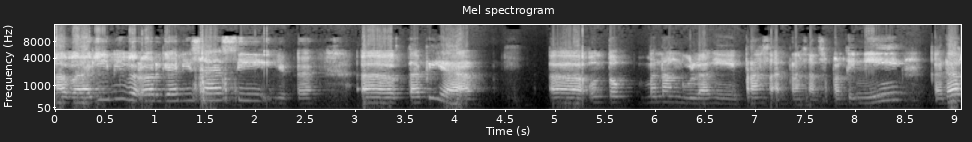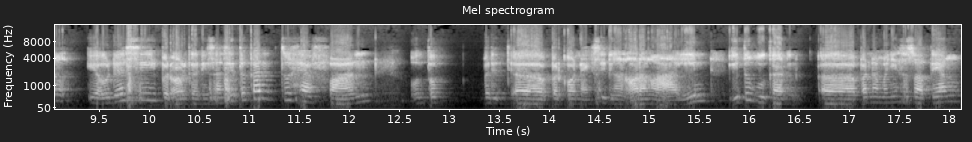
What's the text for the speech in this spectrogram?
Apalagi ini berorganisasi gitu. Eh, tapi ya eh, untuk menanggulangi perasaan-perasaan seperti ini kadang ya udah sih berorganisasi itu kan to have fun untuk ber, uh, berkoneksi dengan orang lain itu bukan uh, apa namanya sesuatu yang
